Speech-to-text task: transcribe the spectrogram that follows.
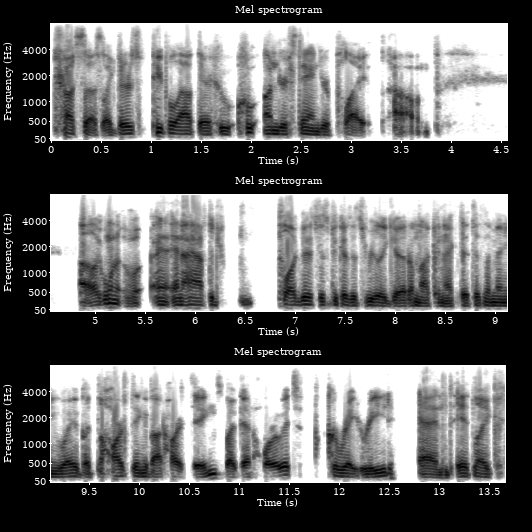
trust us like there's people out there who who understand your plight. Um uh, like one of, and, i have to plug this just because it's really good. I'm not connected to them anyway but the hard thing about hard things by ben horowitz great read. And it like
